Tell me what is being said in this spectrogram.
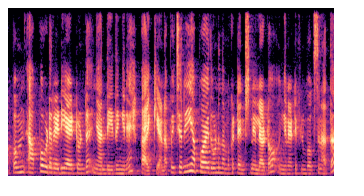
അപ്പം അപ്പം ഇവിടെ റെഡി ആയിട്ടുണ്ട്. ഞാൻ ഇതിങ്ങനെ പാക്ക് ചെയ്യണം. അപ്പോൾ ചെറിയ അപ്പം ആയതുകൊണ്ട് നമുക്ക് ടെൻഷൻ ഇല്ല കേട്ടോ ഇങ്ങനെ ടിഫിൻ ബോക്സിനകത്ത്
